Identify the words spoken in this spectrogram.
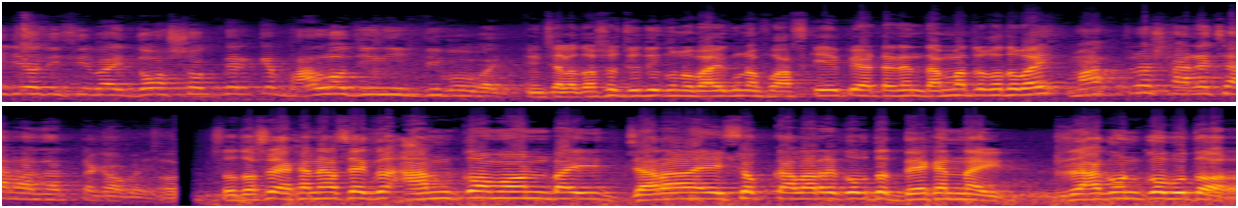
ভিডিও দিছি ভাই। দর্শকদেরকে ভালো জিনিস দিব ভাই। ইনশাল্লাহ দর্শক যদি কোনো ভাই কোনো আপু আজকে এই পেয়ারটা নেন দাম মাত্র কত ভাই? মাত্র সাড়ে চার হাজার টাকা ভাই। তো দর্শক এখানে আছে একদম আনকমন ভাই যারা এইসব কালারের কবুতর দেখেন নাই ড্রাগন কবুতর।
